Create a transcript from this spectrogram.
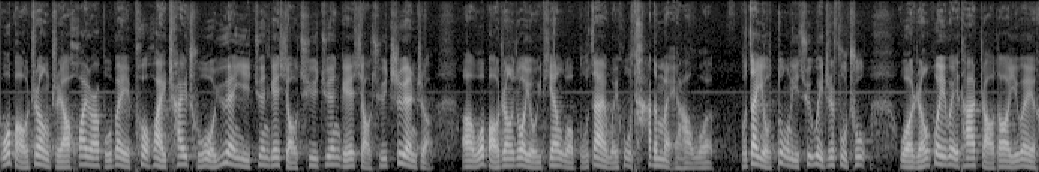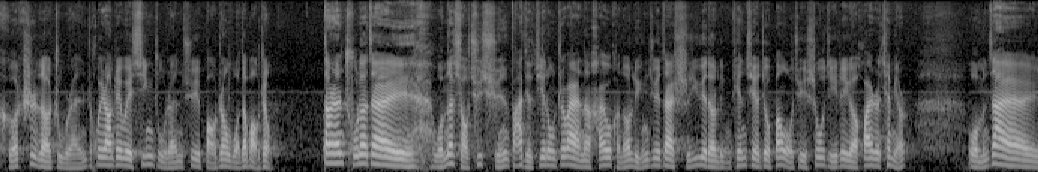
我保证，只要花园不被破坏拆除，我愿意捐给小区，捐给小区志愿者。呃，我保证，若有一天我不再维护它的美啊，我不再有动力去为之付出，我仍会为它找到一位合适的主人，会让这位新主人去保证我的保证。当然，除了在我们的小区群发起的接龙之外呢，还有很多邻居在十一月的领天阙就帮我去收集这个花园的签名儿。我们在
